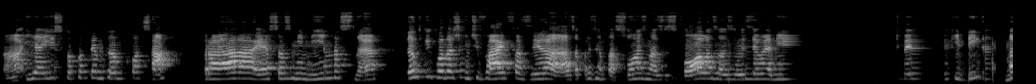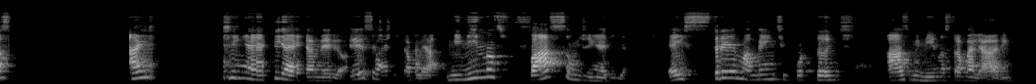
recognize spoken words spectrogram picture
Tá? E é isso que eu estou tentando passar para essas meninas, né? Tanto que quando a gente vai fazer as apresentações nas escolas, às vezes eu e a minha que brinca, mas a engenharia é a melhor. Esse eu acho que trabalhar. Meninas, façam engenharia. É extremamente importante as meninas trabalharem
